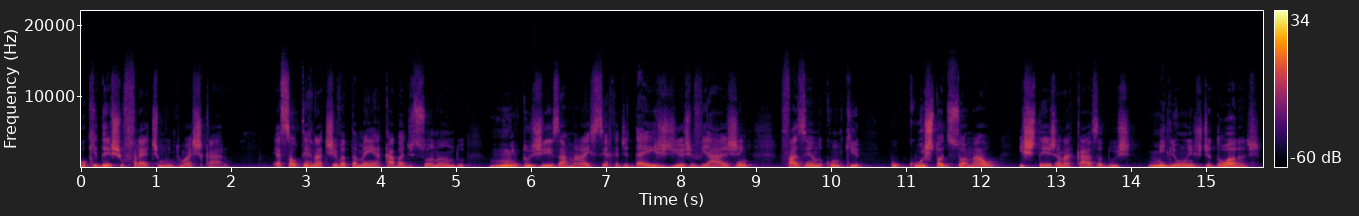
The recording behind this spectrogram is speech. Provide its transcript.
o que deixa o frete muito mais caro. Essa alternativa também acaba adicionando muitos dias a mais, cerca de 10 dias de viagem, fazendo com que o custo adicional esteja na casa dos milhões de dólares.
